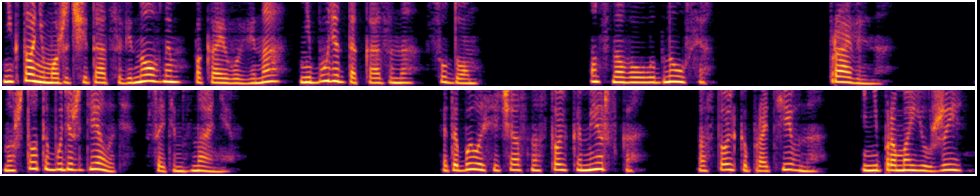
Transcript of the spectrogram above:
Никто не может считаться виновным, пока его вина не будет доказана судом. Он снова улыбнулся. Правильно. Но что ты будешь делать с этим знанием? Это было сейчас настолько мерзко, настолько противно и не про мою жизнь,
